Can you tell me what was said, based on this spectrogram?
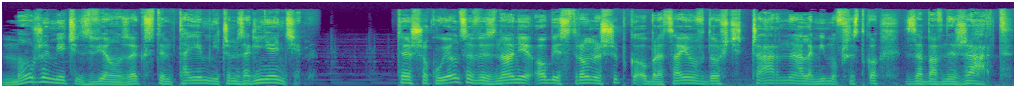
może mieć związek z tym tajemniczym zaginięciem. Te szokujące wyznanie obie strony szybko obracają w dość czarny, ale mimo wszystko zabawny żart.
